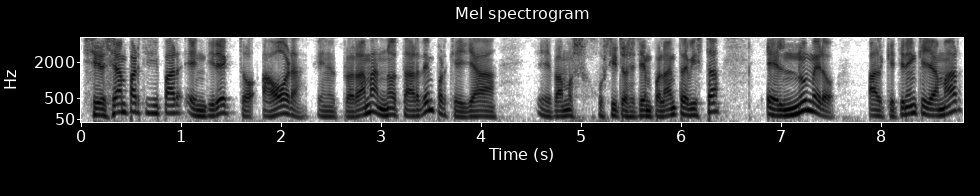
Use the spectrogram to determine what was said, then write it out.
Si desean participar en directo ahora en el programa, no tarden porque ya eh, vamos justitos de tiempo en la entrevista, el número al que tienen que llamar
